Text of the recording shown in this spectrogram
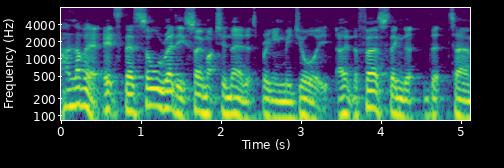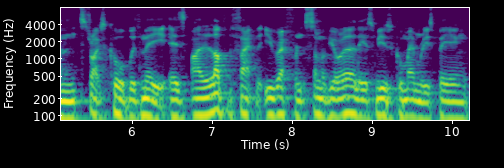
I love it. It's there's already so much in there that's bringing me joy. I think the first thing that that um, strikes a chord with me is I love the fact that you reference some of your earliest musical memories being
